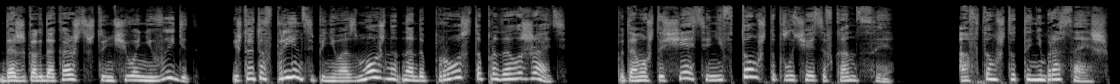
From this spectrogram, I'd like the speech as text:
Даже когда кажется, что ничего не выйдет, и что это в принципе невозможно, надо просто продолжать, потому что счастье не в том, что получается в конце, а в том, что ты не бросаешь.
